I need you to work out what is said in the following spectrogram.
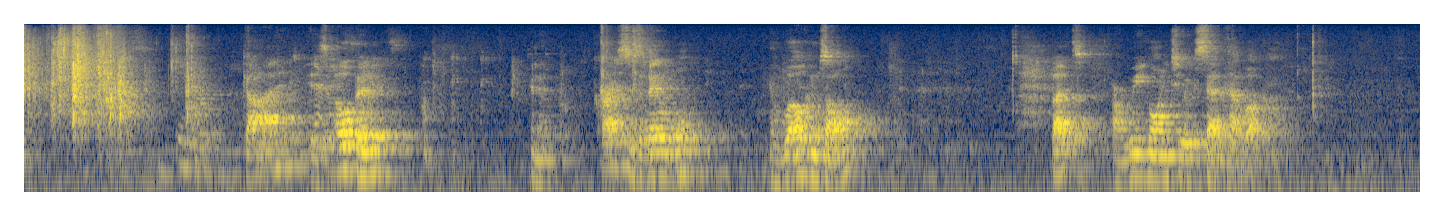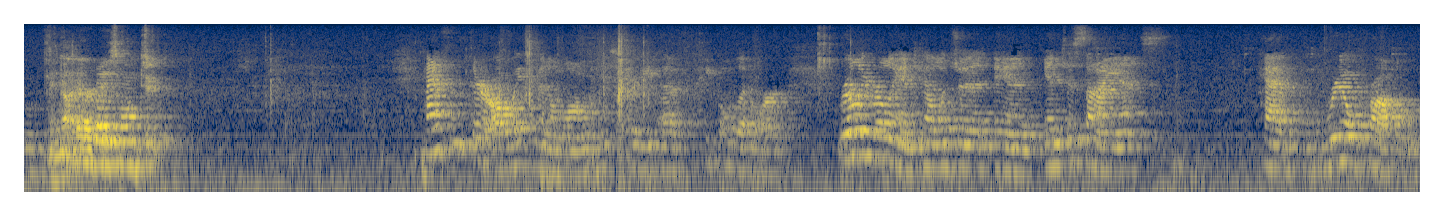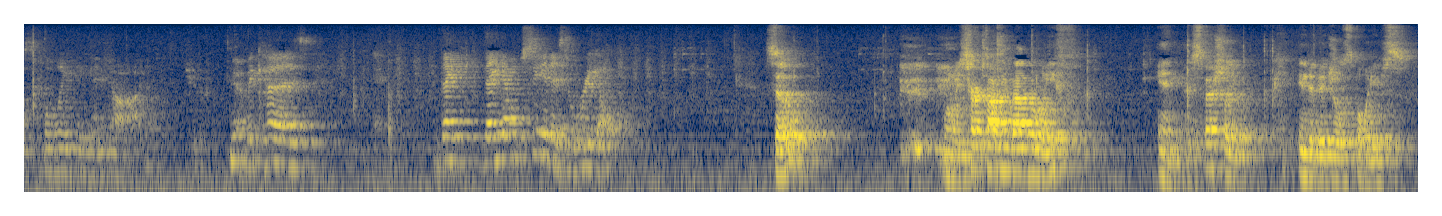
God is open, and Christ is available and welcomes all. But are we going to accept that welcome? And not everybody's going to. Hasn't there always been a long history of people that were really, really intelligent and into science, had real problems believing in God? Yeah. Because they, they don't see it as real. So, when we start talking about belief, and especially individuals' beliefs,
